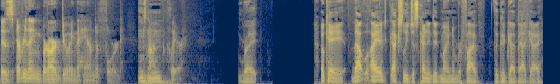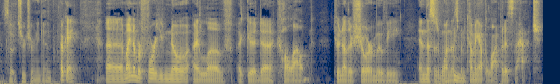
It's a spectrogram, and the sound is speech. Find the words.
is everything Bernard doing the hand of Ford? It's not mm-hmm. clear. Right. Okay, that I actually just kind of did my number five, the good guy, bad guy. So it's your turn again. Okay. Uh, my number four, you know, I love a good uh, call out to another show or movie. And this is one that's been coming up a lot, but it's The Hatch.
